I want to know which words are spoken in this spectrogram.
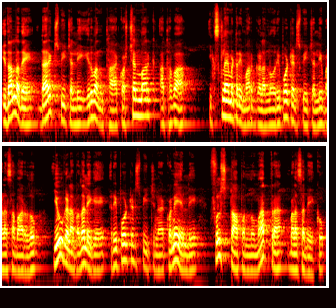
ಇದಲ್ಲದೆ ಡೈರೆಕ್ಟ್ ಸ್ಪೀಚಲ್ಲಿ ಇರುವಂಥ ಕ್ವಶನ್ ಮಾರ್ಕ್ ಅಥವಾ ಎಕ್ಸ್ಕ್ಲಾಮೆಟರಿ ಮಾರ್ಕ್ಗಳನ್ನು ರಿಪೋರ್ಟೆಡ್ ಸ್ಪೀಚಲ್ಲಿ ಬಳಸಬಾರದು. ಇವುಗಳ ಬದಲಿಗೆ ರಿಪೋರ್ಟೆಡ್ ಸ್ಪೀಚಿನ ಕೊನೆಯಲ್ಲಿ ಫುಲ್ ಸ್ಟಾಪನ್ನು ಮಾತ್ರ ಬಳಸಬೇಕು.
